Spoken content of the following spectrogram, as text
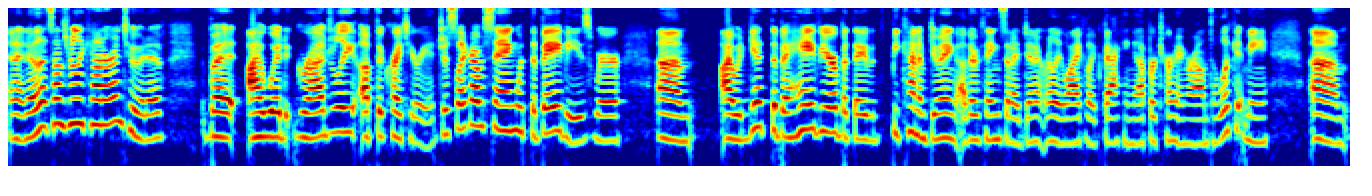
And I know that sounds really counterintuitive, but I would gradually up the criteria. Just like I was saying with the babies, where um, I would get the behavior, but they would be kind of doing other things that I didn't really like, like backing up or turning around to look at me. Um,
